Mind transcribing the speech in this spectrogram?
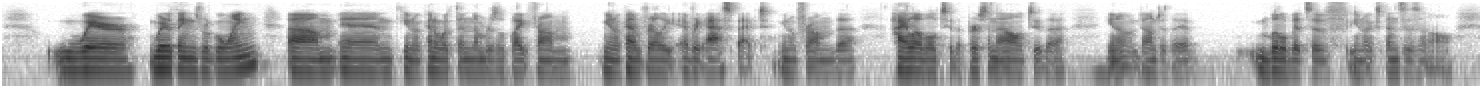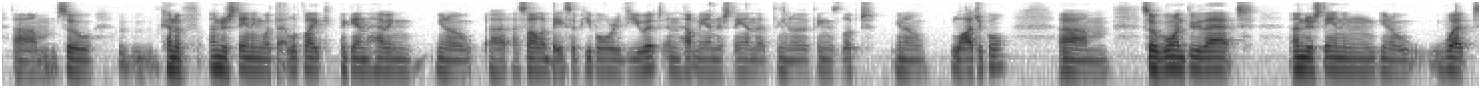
where where things were going um, and you know kind of what the numbers look like from you know kind of really every aspect you know from the high level to the personnel to the you know down to the little bits of you know expenses and all. Um, so kind of understanding what that looked like again having you know a, a, solid base of people review it and help me understand that you know things looked you know logical um, so going through that understanding you know what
